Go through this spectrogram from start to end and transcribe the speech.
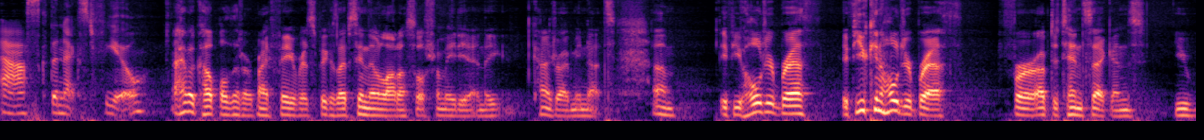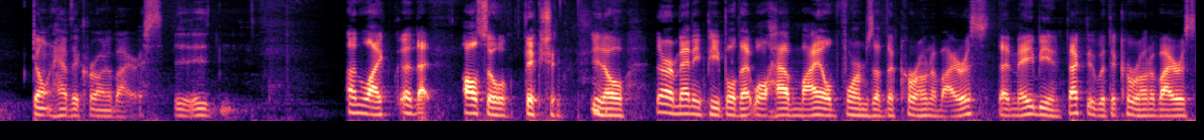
ask the next few. I have a couple that are my favorites because I've seen them a lot on social media and they kind of drive me nuts. Um, if you hold your breath, if you can hold your breath for up to 10 seconds, you don't have the coronavirus. It, Unlike uh, that, also fiction. You know, there are many people that will have mild forms of the coronavirus that may be infected with the coronavirus,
